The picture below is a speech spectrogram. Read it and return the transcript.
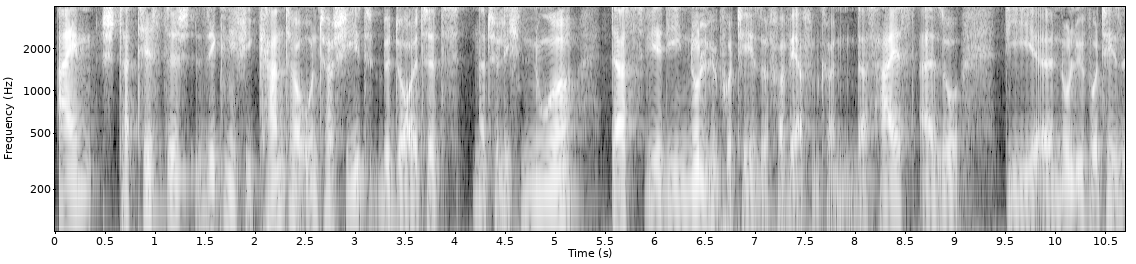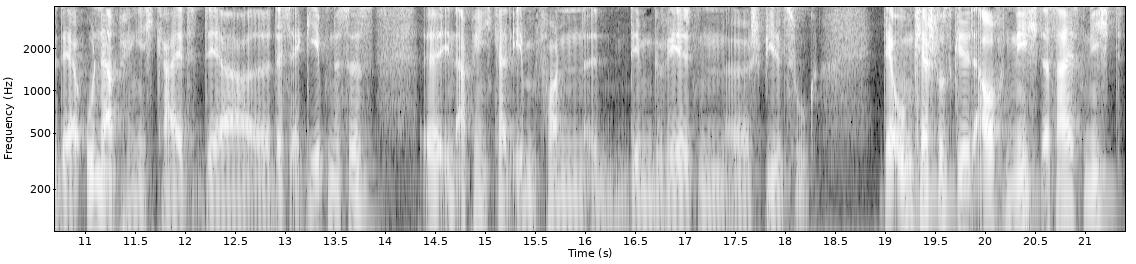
Ein statistisch signifikanter Unterschied bedeutet natürlich nur, dass wir die Nullhypothese verwerfen können. Das heißt also die äh, Nullhypothese der Unabhängigkeit der, äh, des Ergebnisses äh, in Abhängigkeit eben von äh, dem gewählten äh, Spielzug. Der Umkehrschluss gilt auch nicht. Das heißt nicht,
